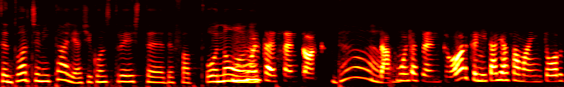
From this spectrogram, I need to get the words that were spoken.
se întoarce în Italia și construiește, de fapt, o nouă... Multe se întorc. Da. Da, multe se întorc. În Italia s-au mai întors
